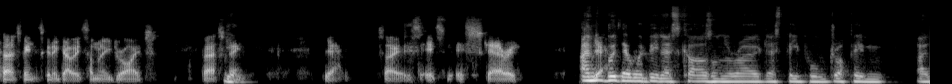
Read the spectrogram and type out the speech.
First thing that's going to go is someone who drives. First Yeah. thing, yeah. So it's it's it's scary. And Yeah. but there would be less cars on the road, less people dropping uh,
